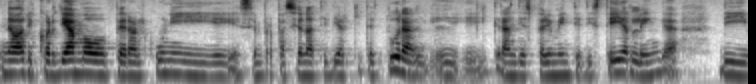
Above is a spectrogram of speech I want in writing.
no, ricordiamo per alcuni sempre appassionati di architettura i, i grandi esperimenti di Stirling, di,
